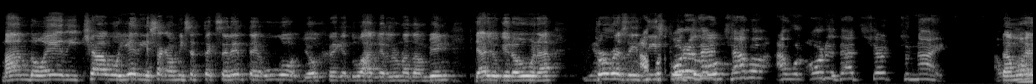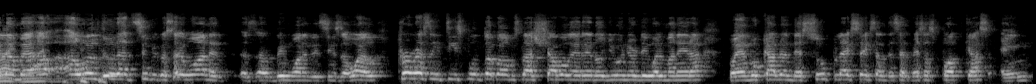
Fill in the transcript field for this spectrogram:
Mando Eddie, Chavo y Eddie. Esa camisa está excelente. Hugo, yo creo que tú vas a querer una también. Ya yo quiero una. Yes. I will order that, ProWrestlingTees.com. Chavo. I will order that shirt tonight. La mujer Alright, también, I, will do that too because I want it. as I've been wanting it since a while. ProWrestlingTees.com slash Chavo Guerrero Jr. De igual manera, pueden buscarlo en The Suplexes and The Cervezas Podcast en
